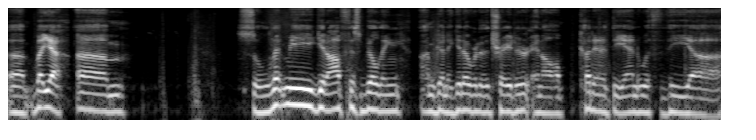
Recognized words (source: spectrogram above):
Uh, but yeah, um, so let me get off this building. I'm going to get over to the trader and I'll cut in at the end with the uh,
